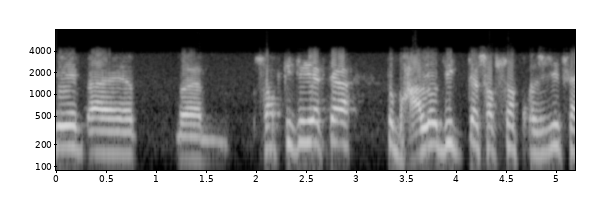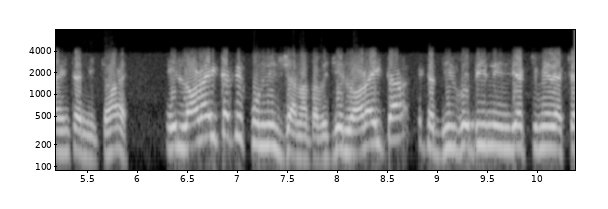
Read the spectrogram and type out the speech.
যে সব একটা তো ভালো দিকটা সবসময় পজিটিভ সাইনটা নিতে হয় এই লড়াইটাকে কুর্নিশ জানাতে হবে যে লড়াইটা এটা দীর্ঘদিন ইন্ডিয়ার টিমের একটা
